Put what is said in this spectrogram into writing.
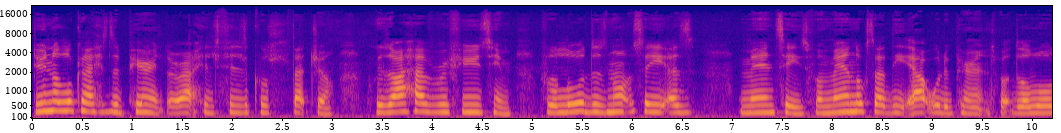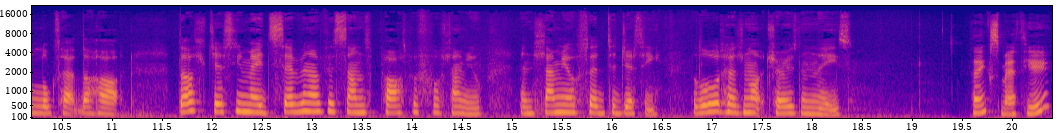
Do not look at his appearance or at his physical stature, because I have refused him. For the Lord does not see as man sees, for man looks at the outward appearance, but the Lord looks at the heart. Thus Jesse made seven of his sons pass before Samuel, and Samuel said to Jesse, The Lord has not chosen these. Thanks, Matthew.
